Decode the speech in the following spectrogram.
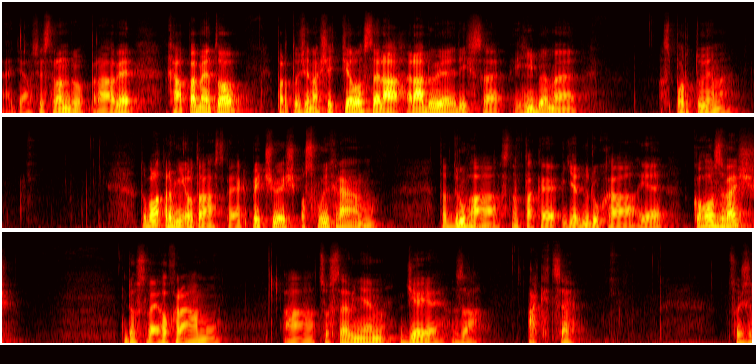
Já dělám si srandu. Právě chápeme to, protože naše tělo se raduje, když se hýbeme a sportujeme. To byla první otázka, jak pečuješ o svůj chrám. Ta druhá, snad také jednoduchá, je, koho zveš do svého chrámu a co se v něm děje za akce. Což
